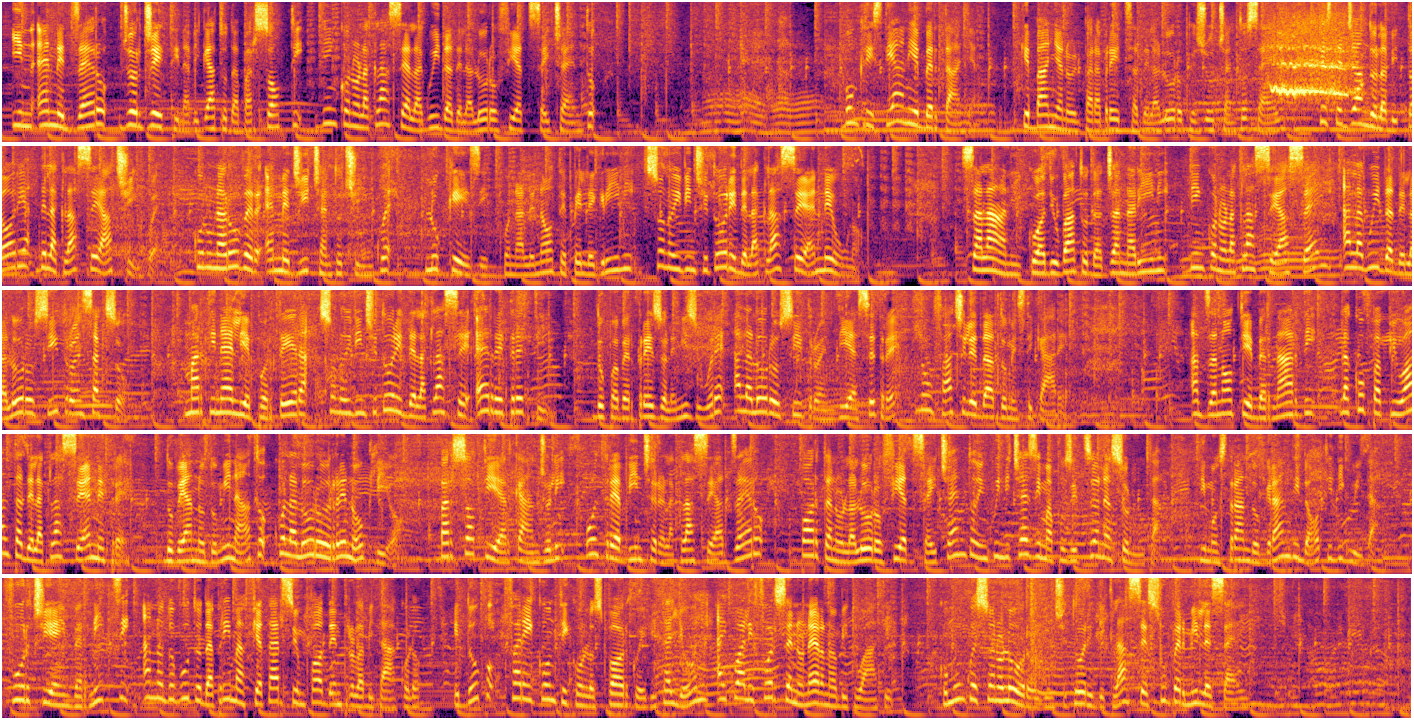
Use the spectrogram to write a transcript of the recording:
In N0 Giorgetti, navigato da Barsotti, vincono la classe alla guida della loro Fiat 600 Boncristiani e Bertagna, che bagnano il parabrezza della loro Peugeot 106 festeggiando la vittoria della classe A5. Con una Rover MG 105, Lucchesi con alle note Pellegrini sono i vincitori della classe N1. Salani, coadiuvato da Giannarini, vincono la classe A6 alla guida della loro Citroën Saxo. Martinelli e Portera sono i vincitori della classe R3T dopo aver preso le misure alla loro Citroën DS3 non facile da addomesticare. A Zanotti e Bernardi la coppa più alta della classe N3, dove hanno dominato con la loro Renault Clio. Barsotti e Arcangeli, oltre a vincere la classe A0, portano la loro Fiat 600 in quindicesima posizione assoluta, dimostrando grandi doti di guida. Furci e Invernizzi hanno dovuto dapprima affiatarsi un po' dentro l'abitacolo e dopo fare i conti con lo sporco e i taglioni ai quali forse non erano abituati. Comunque sono loro i vincitori di classe Super 1600.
